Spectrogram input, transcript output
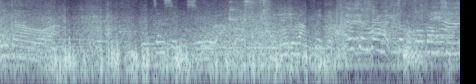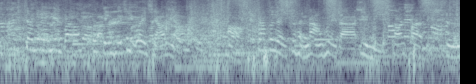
虑到啊真实的食物了，很多都浪费掉。就剩下很这么多东西，像这个面包都丢回去喂小鸟，啊，像这个也是很浪费的啊，玉米、烧饭、吃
